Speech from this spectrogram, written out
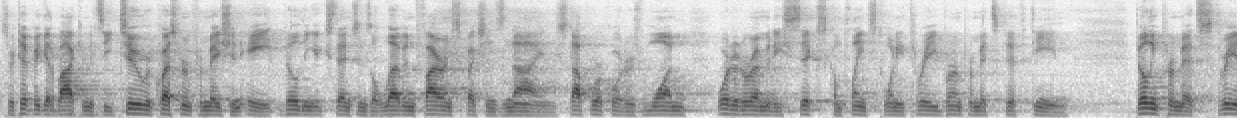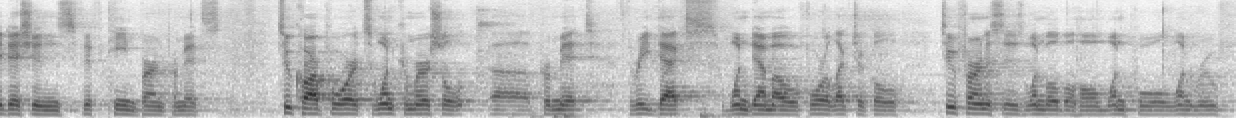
Certificate of occupancy, 2. Request for information, 8. Building extensions, 11. Fire inspections, 9. Stop work orders, 1. Order to remedy, 6. Complaints, 23. Burn permits, 15. Building permits, 3 additions, 15 burn permits, 2 carports, 1 commercial uh, permit, 3 decks, 1 demo, 4 electrical, 2 furnaces, 1 mobile home, 1 pool, 1 roof,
